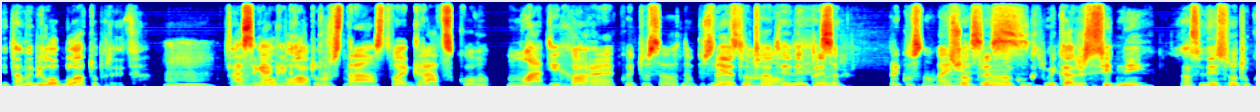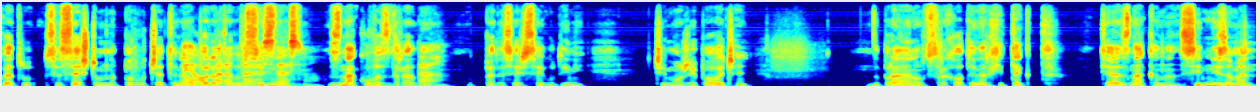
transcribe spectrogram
И там е било блато преди това. Mm-hmm. А е сега какво блато. пространство е градско? Млади да. хора, които са в непосредствено... И ето това ти е един пример прикосновение. Защото, с... примерно, ако като ми кажеш Сидни, аз единственото, което се сещам на първо четене, е, е операта, в Сидни. Естествено. Знакова здрада да. от 50-60 години, че може и повече. Направена от страхотен архитект. Тя е знака на Сидни за мен.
